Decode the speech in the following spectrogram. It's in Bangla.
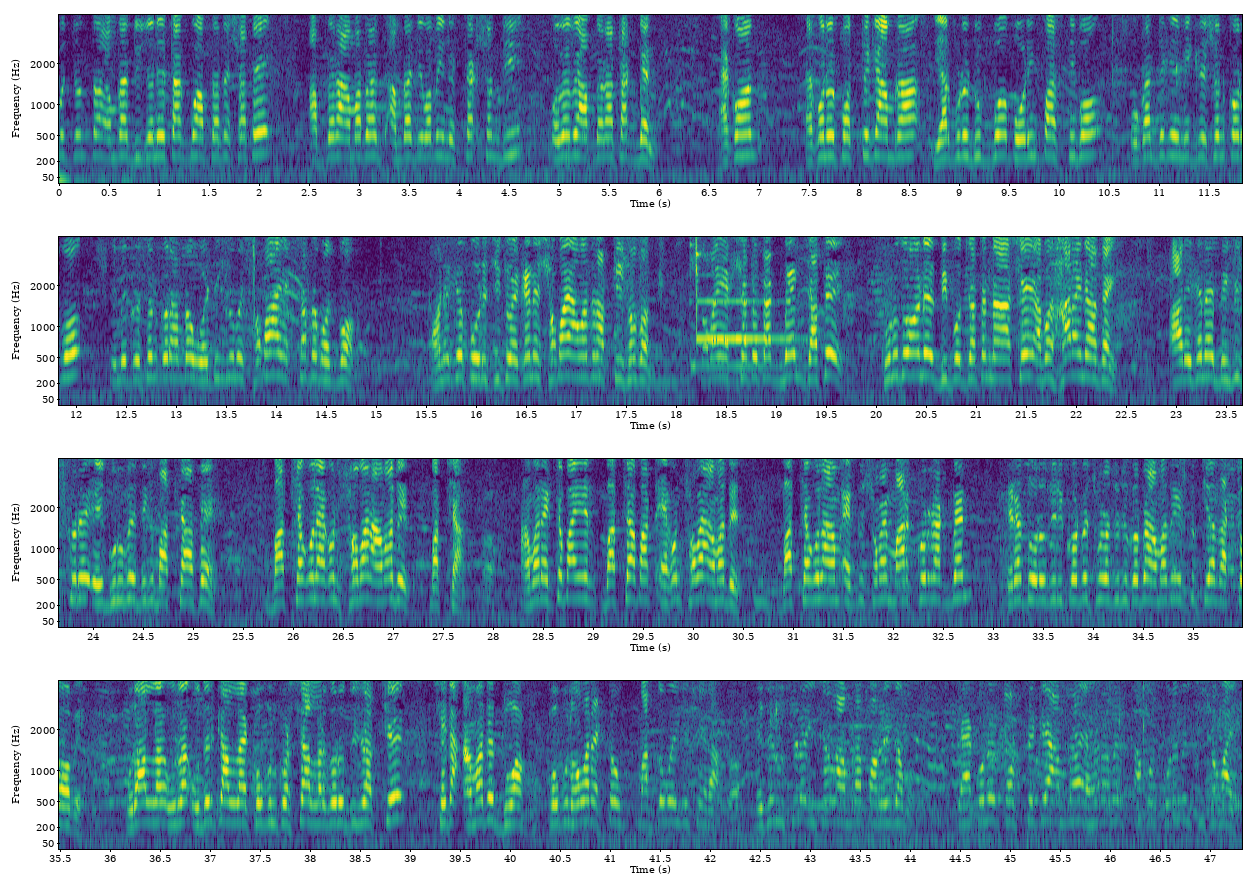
পর্যন্ত আমরা দুজনে থাকব আপনাদের সাথে। আপনারা আমাদের, আমরা যেভাবে ইনস্ট্রাকশন দিই, ওইভাবে আপনারা থাকবেন। এখন, এখনের পর থেকে আমরা এয়ারপোর্টে ঢুকবো বোর্ডিং পাস নিব, ওখান থেকে ইমিগ্রেশন করব। ইমিগ্রেশন করে আমরা ওয়েটিং রুমে সবাই একসাথে বসবো। অনেকে পরিচিত এখানে, সবাই আমাদের আত্মীয় স্বজন সবাই একসাথে থাকবেন যাতে কোনো ধরনের বিপদ যাতে না আসে এবং হারায় না যায়। আর এখানে বিশেষ করে এই গ্রুপের দিকে বাচ্চা আছে। বাচ্চাগুলো এখন সবার আমাদের বাচ্চা। আমার একটা ভাইয়ের বাচ্চা বাট এখন সবাই আমাদের। বাচ্চাগুলো একটু সময় মার্ক করে রাখবেন। এরা দৌড়দৌড়ি করবে ছোটাছুটি করবে আমাদের একটু খেয়াল রাখতে হবে। ওরা আল্লাহ ওরা ওদেরকে আল্লাহ কবুল করছে আল্লাহর গরু দিয়ে যাচ্ছে। সেটা আমাদের দোয়া কবুল হওয়ার একটা মাধ্যম হয়ে গেছে এরা। এদের উচিত ইনশাল্লাহ আমরা পার হয়ে যাব। তো এখনের পর থেকে আমরা এহারামের কাপড় পরে ফেলছি সবাই।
